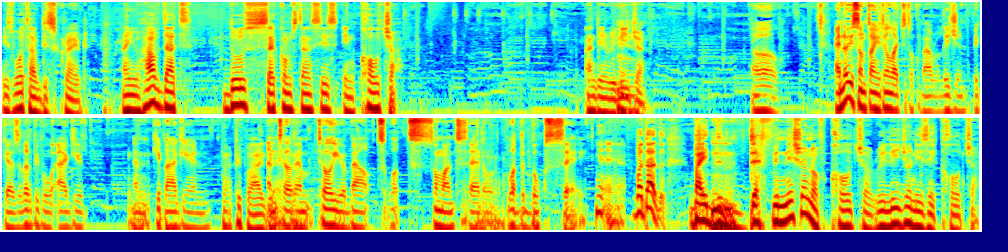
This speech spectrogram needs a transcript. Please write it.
is what I've described. And you have that those circumstances in culture and in religion. Oh, I know you sometimes you don't like to talk about religion because a lot of people will argue and keep arguing Uh, People argue and tell them tell you about what someone said or what the books say. Yeah, yeah. but that by the Mm. definition of culture, religion is a culture.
